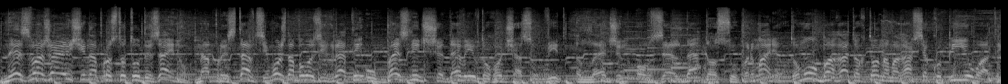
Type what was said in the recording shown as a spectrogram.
Незважаючи на простоту дизайну, на приставці можна було вдалося зіграти у безліч шедеврів того часу від Legend of Zelda до Super Mario. Тому багато хто намагався копіювати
